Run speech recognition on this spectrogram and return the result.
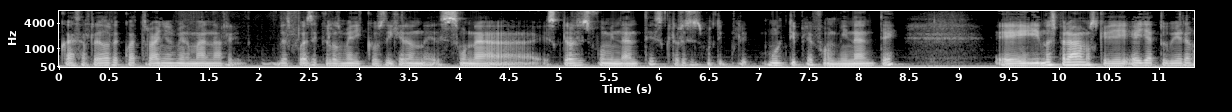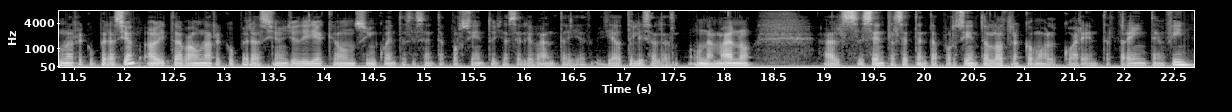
casi alrededor de cuatro años, mi hermana, después de que los médicos dijeron es una esclerosis fulminante, esclerosis múltiple fulminante, eh, y no esperábamos que ella tuviera una recuperación. Ahorita va una recuperación, yo diría que a un 50-60%, ya se levanta, ya, ya utiliza una mano, al 60-70%, la otra como al 40-30%, en fin.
